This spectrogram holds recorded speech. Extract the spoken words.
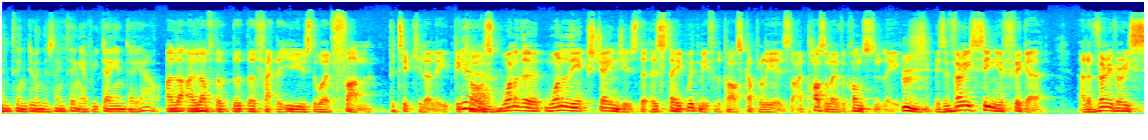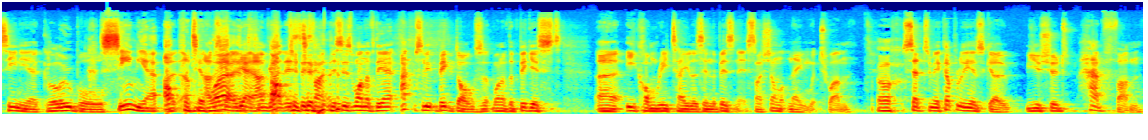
same thing, doing the same thing every day in day out. I, lo- I love the, the, the fact that you use the word fun particularly because Yeah. one of the one of the exchanges that has stayed with me for the past couple of years that I puzzle over constantly Hmm. is a very senior figure and a very very senior global Senior I- I'm- operative I word. gonna- yeah, I'm gonna, this, is like, this is one of the absolute big dogs at one of the biggest uh, e-com retailers in the business. I shall not name which one. Oh. Said to me a couple of years ago, "You should have fun,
